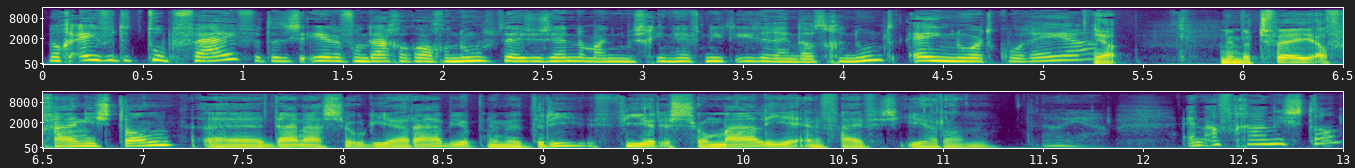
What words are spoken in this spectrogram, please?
Nog even de top 5. Dat is eerder vandaag ook al genoemd op deze zender. Maar misschien heeft niet iedereen dat genoemd. 1 Noord-Korea. Ja. Nummer 2 Afghanistan. daarna Saudi-Arabië op nummer 3. 4 is Somalië en 5 is Iran. Oh ja. En Afghanistan?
